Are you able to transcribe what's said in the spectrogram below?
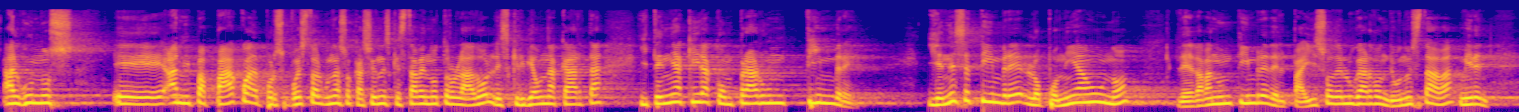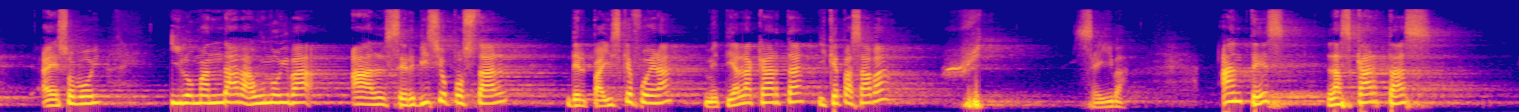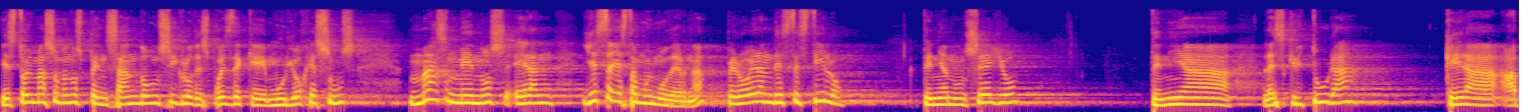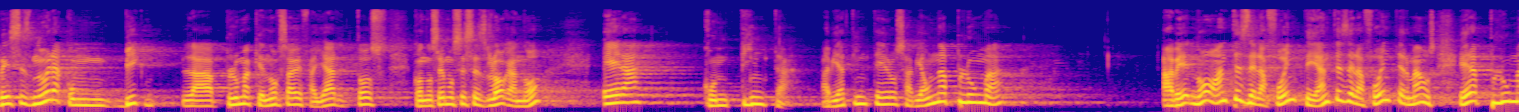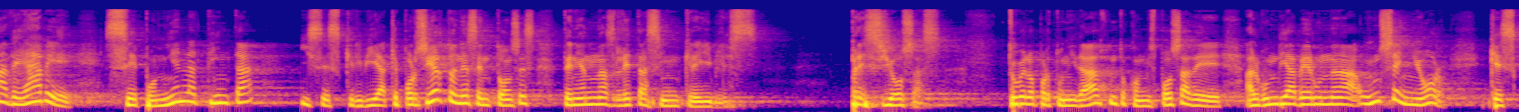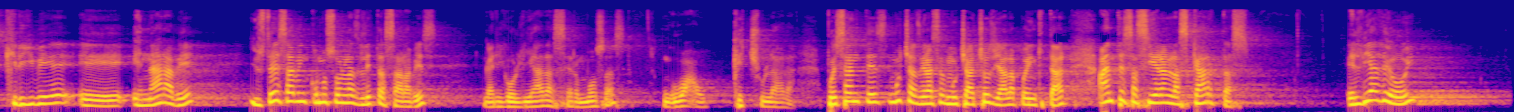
algunos eh, a mi papá, por supuesto, algunas ocasiones que estaba en otro lado, le escribía una carta y tenía que ir a comprar un timbre. Y en ese timbre lo ponía uno, le daban un timbre del país o del lugar donde uno estaba, miren, a eso voy, y lo mandaba, uno iba al servicio postal del país que fuera, metía la carta y ¿qué pasaba? Se iba. Antes, las cartas estoy más o menos pensando un siglo después de que murió Jesús, más o menos eran, y esta ya está muy moderna, pero eran de este estilo. Tenían un sello, tenía la escritura, que era, a veces no era con Big, la pluma que no sabe fallar, todos conocemos ese eslogan, ¿no? Era con tinta, había tinteros, había una pluma a ver, no, antes de la fuente, antes de la fuente, hermanos, era pluma de ave. Se ponía en la tinta y se escribía, que por cierto en ese entonces tenían unas letras increíbles, preciosas. Tuve la oportunidad junto con mi esposa de algún día ver una, un señor que escribe eh, en árabe, y ustedes saben cómo son las letras árabes, garigoleadas, hermosas. ¡Wow! Qué chulada. Pues antes, muchas gracias muchachos, ya la pueden quitar. Antes así eran las cartas. El día de hoy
